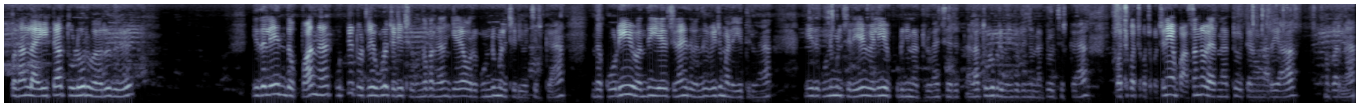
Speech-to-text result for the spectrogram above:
இப்போ தான் லைட்டாக துளிர் வருது. இதுலேயே இந்த பாருங்க குட்டி தொட்டில் இவ்வளோ செடி வச்சிருக்காங்க பாருங்க கீழே ஒரு குண்டுமல்லி செடி வச்சிருக்கேன். இந்த கொடி வந்து ஏறிச்சுன்னா இது வந்து வீடு மேலே ஏற்றிடுவேன் இது குண்டுமல்லி செடியை வெளியே பிடிங்க நட்டுருவேன். சரி நல்லா துளுக்கு மீன் பிடிங்கி நட்டு வச்சிருக்கேன். கொச்ச கொச்ச கொச்ச கொச்சன்னு என் பசங்க வேறு நட்டு விட்டாங்க நிறையா. பாருங்க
